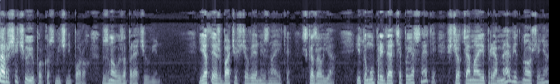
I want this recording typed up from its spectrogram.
Вперше чую про космічний порох, знову заперечив він. Я теж бачу, що ви не знаєте, сказав я, і тому прийдеться пояснити, що це має пряме відношення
